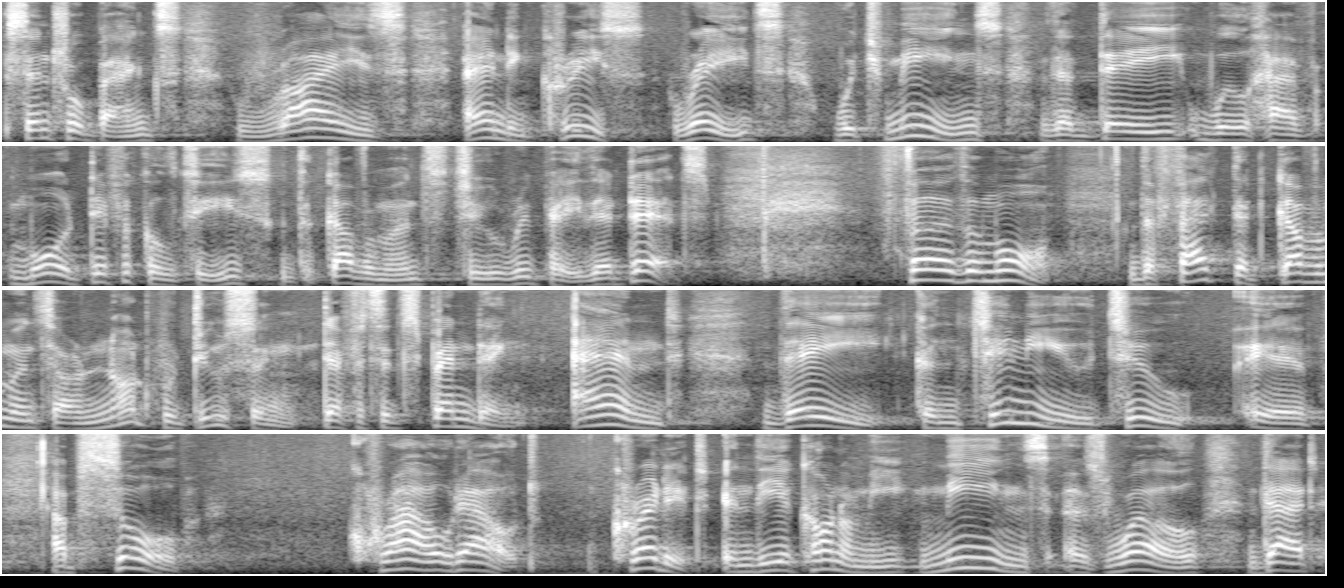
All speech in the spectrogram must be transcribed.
central banks rise and increase rates, which means that they will have more difficulties, the governments, to repay their debts. Furthermore, the fact that governments are not reducing deficit spending and they continue to uh, absorb, crowd out credit in the economy means as well that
